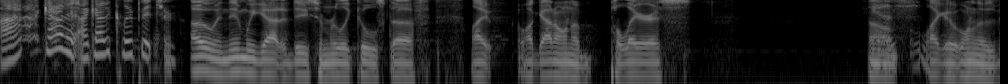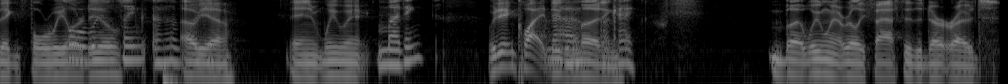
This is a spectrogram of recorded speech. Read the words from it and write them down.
I, I got it. I got a clear picture. Oh, and then we got to do some really cool stuff. Like I got on a Polaris, um, yes. like a, one of those big four wheeler deals. thing, uh, oh yeah, and we went. Mudding. We didn't quite do the mudding, Okay. but we went really fast through the dirt roads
